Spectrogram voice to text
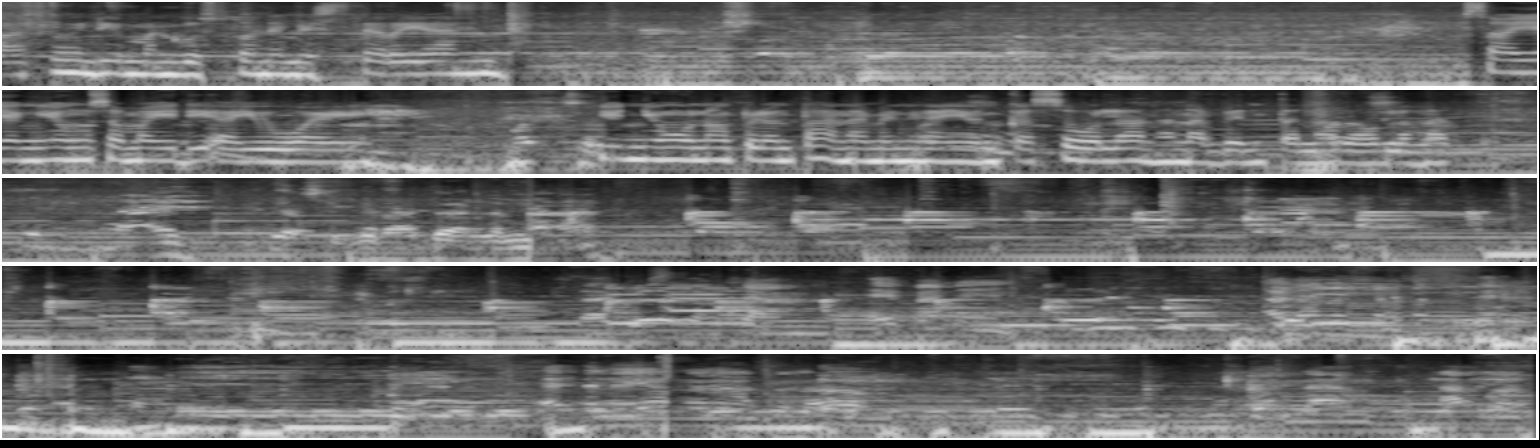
Kaso hindi man gusto ni Mister yan. Sayang yung sa may DIY. Yun yung unang pinuntahan namin ngayon kaso wala na nabenta na raw lahat. Ay, sigurado alam na. Eh, yun? Ano na siya kasi? Ito na yung ano, sa loob. Ito lang. Tapos,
